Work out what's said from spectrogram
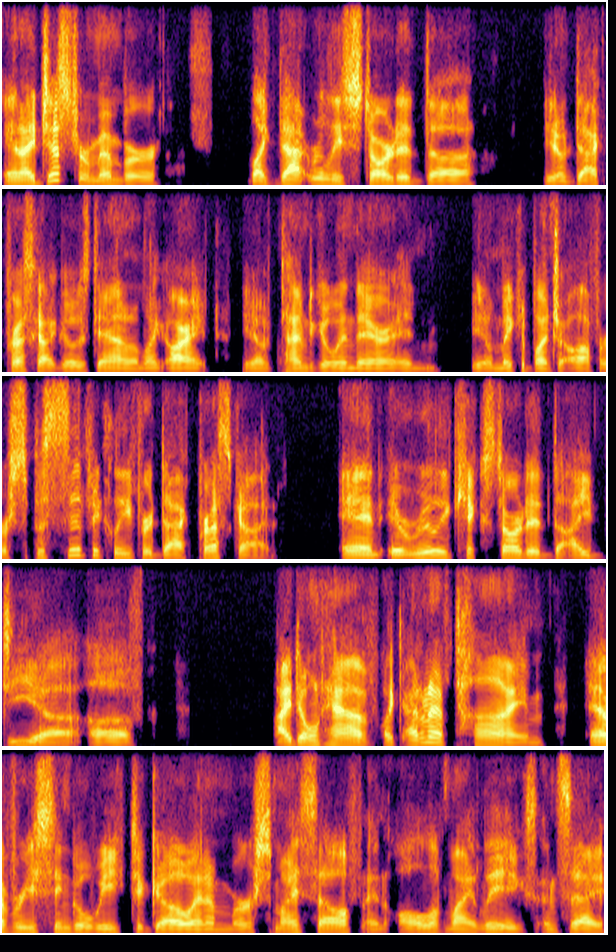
And I just remember like that really started the, you know, Dak Prescott goes down. I'm like, all right, you know, time to go in there and you know make a bunch of offers specifically for Dak Prescott. And it really kickstarted the idea of I don't have like I don't have time every single week to go and immerse myself in all of my leagues and say,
